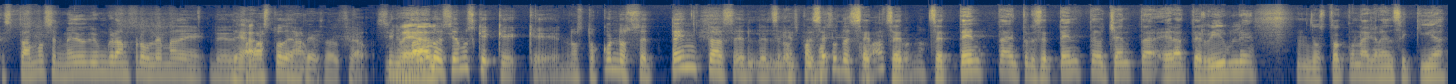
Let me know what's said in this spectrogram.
estamos en medio de un gran problema de, de De a- desabasto de agua. Sin real. embargo, lo decíamos que, que- que nos tocó en los 70 los Entre famosos desabastos. se- ¿no? 70, entre 70 y 80 era terrible. Nos toca una gran sequía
